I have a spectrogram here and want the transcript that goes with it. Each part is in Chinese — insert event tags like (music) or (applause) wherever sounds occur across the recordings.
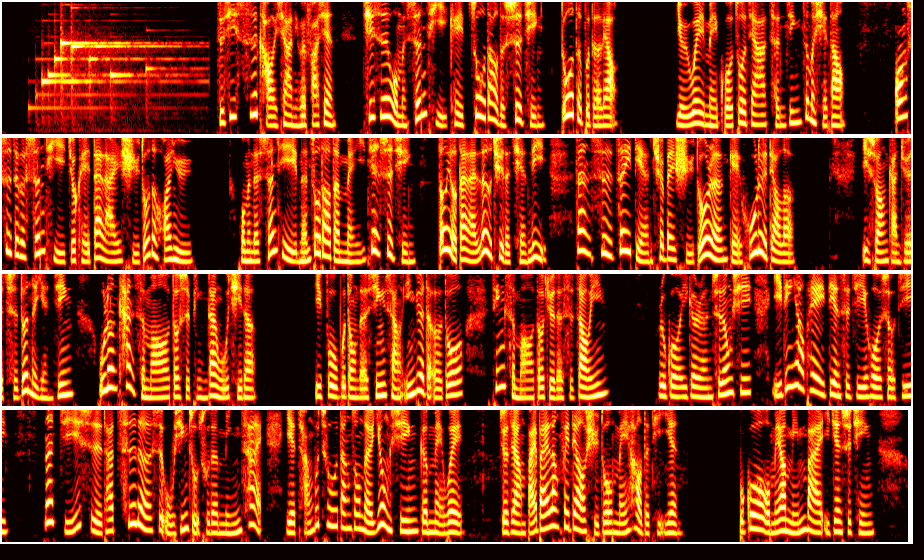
仔细思考一下，你会发现，其实我们身体可以做到的事情多得不得了。有一位美国作家曾经这么写道。光是这个身体就可以带来许多的欢愉。我们的身体能做到的每一件事情都有带来乐趣的潜力，但是这一点却被许多人给忽略掉了。一双感觉迟钝的眼睛，无论看什么都是平淡无奇的；一副不懂得欣赏音乐的耳朵，听什么都觉得是噪音。如果一个人吃东西一定要配电视机或手机。那即使他吃的是五星主厨的名菜，也尝不出当中的用心跟美味，就这样白白浪费掉许多美好的体验。不过，我们要明白一件事情：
